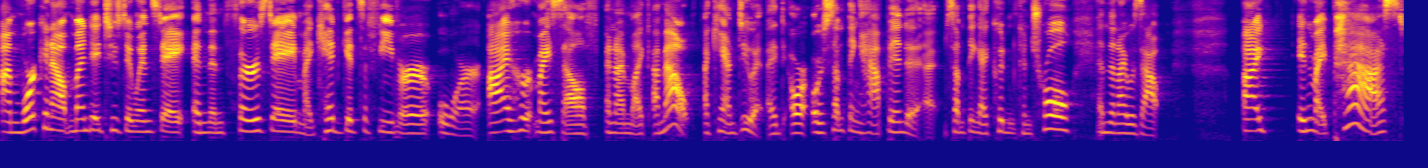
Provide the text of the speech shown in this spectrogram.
I'm working out Monday, Tuesday, Wednesday, and then Thursday my kid gets a fever or I hurt myself and I'm like I'm out. I can't do it. I, or or something happened, uh, something I couldn't control and then I was out. I in my past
